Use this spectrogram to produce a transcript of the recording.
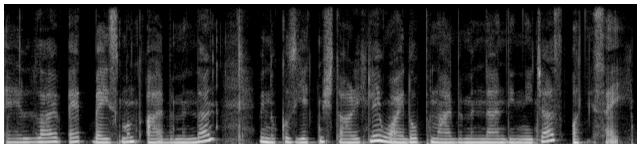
e, Live at Basement albümünden 1970 tarihli Wide Open albümünden dinleyeceğiz Odyssey.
